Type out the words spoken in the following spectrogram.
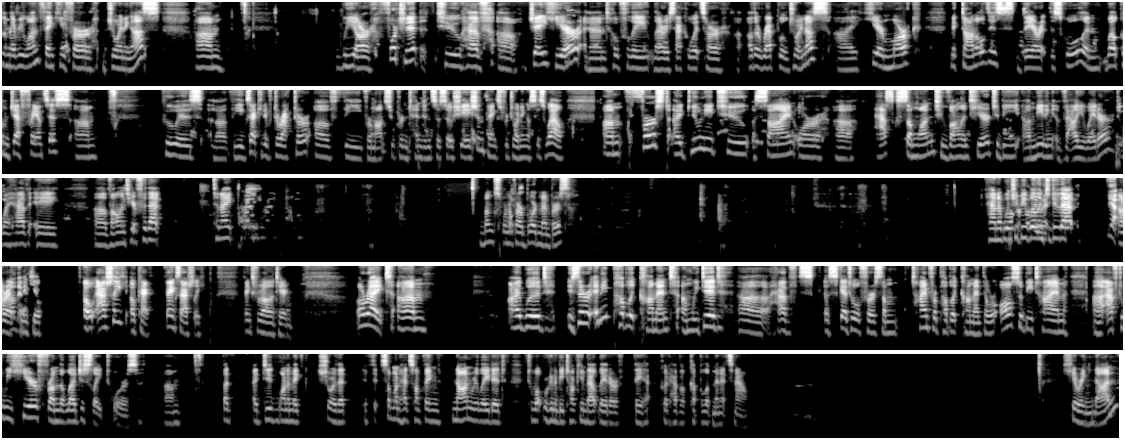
welcome everyone. Thank you for joining us. Um, we are fortunate to have uh, Jay here, and hopefully Larry Satcowitz, our uh, other rep, will join us. I hear Mark MacDonald is there at the school, and welcome Jeff Francis, um, who is uh, the executive director of the Vermont Superintendents Association. Thanks for joining us as well. Um, first, I do need to assign or uh, ask someone to volunteer to be a meeting evaluator. Do I have a uh, volunteer for that tonight? Amongst one of our board members. Hannah, would you be willing to do that? Yeah. All right. Thank you. Oh, Ashley? Okay. Thanks, Ashley. Thanks for volunteering. All right. Um, I would, is there any public comment? Um, we did uh, have a schedule for some time for public comment. There will also be time uh, after we hear from the legislators. Um, but I did want to make sure that if someone had something non-related to what we're going to be talking about later, they ha could have a couple of minutes now. Hearing none,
